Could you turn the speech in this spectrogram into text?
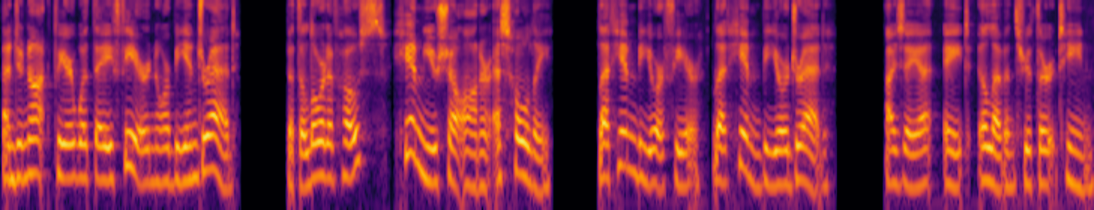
and do not fear what they fear, nor be in dread. But the Lord of hosts, him you shall honor as holy. Let him be your fear, let him be your dread. Isaiah 8 11 through 13.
